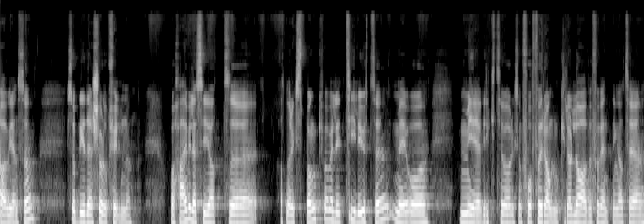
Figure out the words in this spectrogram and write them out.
avgrensa, så blir det sjøloppfyllende. Og her vil jeg si at uh, at Norges Bank var veldig tidlig ute med å medvirke til å liksom få forankra lave forventninger til,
